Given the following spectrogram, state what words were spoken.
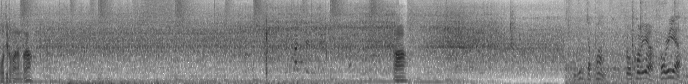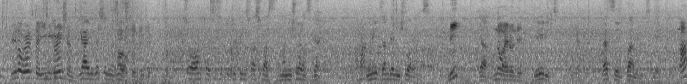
어디로 가는 거야? 아, Is it Japan? from Korea. Korea? Do you know where's the immigration? Yeah, immigration is here. okay, thank you. So I want to assist you to do things fast, fast. I'm an insurance guy. Uh-huh. You need Zambian insurance. Me? Yeah, No, I don't need. you need it. That's a requirement here. Huh?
